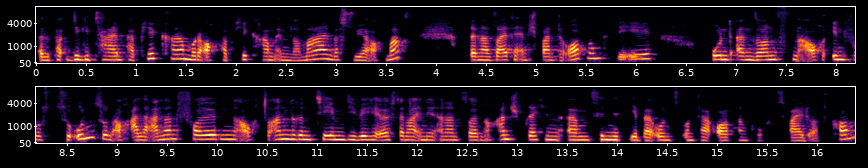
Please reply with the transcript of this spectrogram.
also pa digitalen Papierkram oder auch Papierkram im Normalen, was du ja auch machst, auf deiner Seite entspannteordnung.de. Und ansonsten auch Infos zu uns und auch alle anderen Folgen, auch zu anderen Themen, die wir hier öfter mal in den anderen Folgen auch ansprechen, ähm, findet ihr bei uns unter ordnunghoch2.com.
